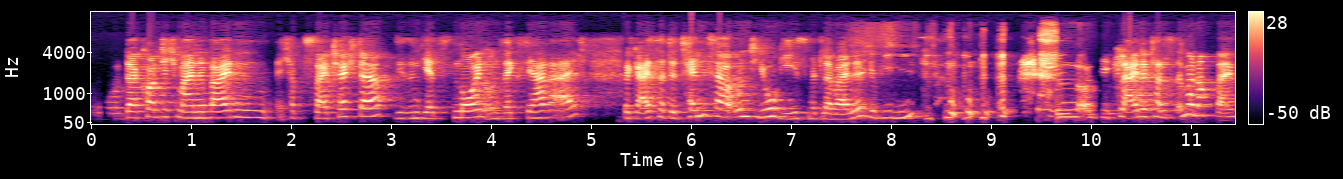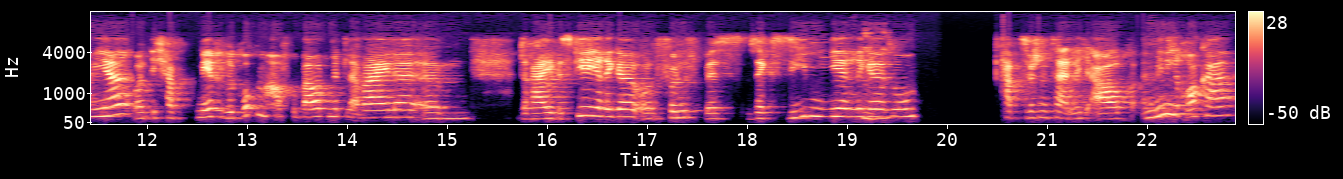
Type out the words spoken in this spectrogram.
Also, da konnte ich meine beiden, ich habe zwei Töchter, die sind jetzt neun und sechs Jahre alt, begeisterte Tänzer und Yogis mittlerweile, Yoginis. und die Kleine tanzt immer noch bei mir und ich habe mehrere Gruppen aufgebaut mittlerweile. Ähm, drei bis vierjährige und fünf bis sechs, siebenjährige mhm. so. Habe zwischenzeitlich auch Mini-Rocker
